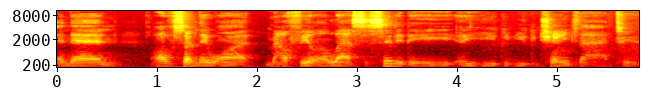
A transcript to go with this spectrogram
and then all of a sudden they want mouthfeel and less acidity. You could you could change that too.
